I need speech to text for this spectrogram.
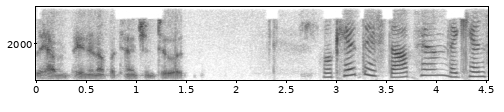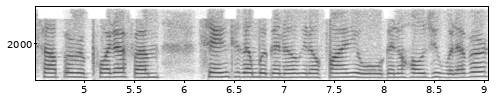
they haven't paid enough attention to it. Well, can't they stop him? They can't stop a reporter from saying to them, "We're going to, you know, find you, or we're going to hold you, whatever."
